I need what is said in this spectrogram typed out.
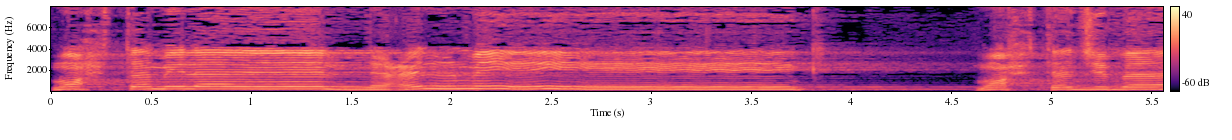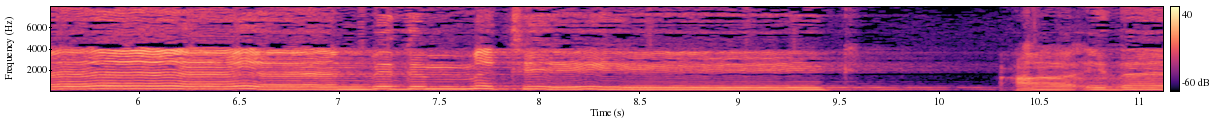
محتملا لعلمك محتجبا بذمتك عائذا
